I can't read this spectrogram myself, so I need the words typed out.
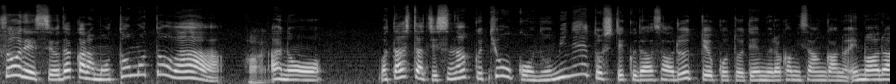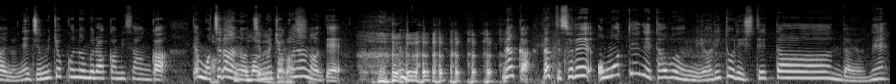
そうですよ。だからもともとははい、あの私たちスナック京子をノミネートしてくださるっていうことで村上さんがあの MRI のね事務局の村上さんがでももちろんあのあ事務局なので、うん。なんかだってそれ表で多分やり取りしてたんだよね。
